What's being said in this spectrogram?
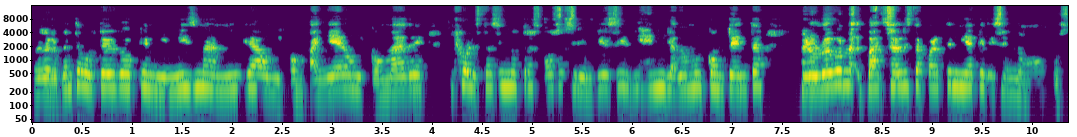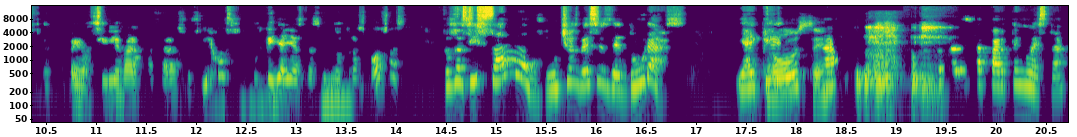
pero de repente volteo y veo que mi misma amiga o mi compañera o mi comadre, híjole, está haciendo otras cosas y le empieza a ir bien y la veo muy contenta, pero luego sale esta parte mía que dice, no, pues, pero así le va a pasar a sus hijos, porque ella ya está haciendo otras cosas. Entonces así somos, muchas veces de duras. Y hay que oh, esta parte nuestra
